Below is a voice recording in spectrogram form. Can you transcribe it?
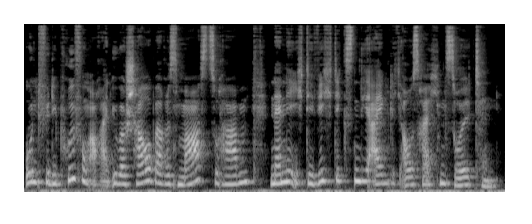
und für die Prüfung auch ein überschaubares Maß zu haben, nenne ich die wichtigsten, die eigentlich ausreichen sollten.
